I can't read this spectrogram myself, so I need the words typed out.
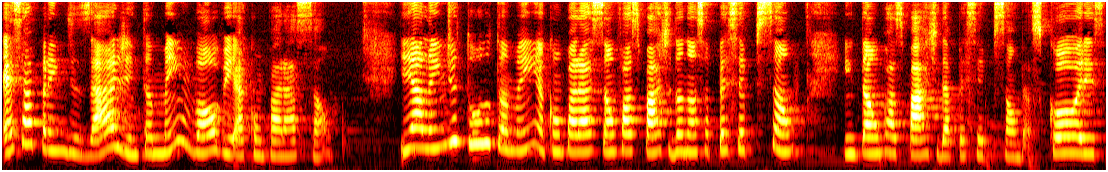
essa aprendizagem também envolve a comparação. E além de tudo, também a comparação faz parte da nossa percepção. Então, faz parte da percepção das cores,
